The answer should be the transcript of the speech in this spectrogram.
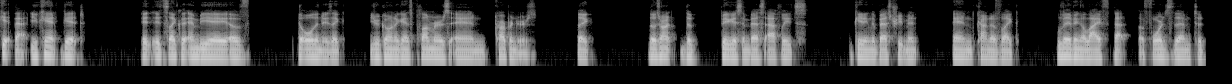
get that. You can't get it, it's like the NBA of the olden days. Like you're going against plumbers and carpenters. Like those aren't the biggest and best athletes getting the best treatment and kind of like living a life that affords them to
